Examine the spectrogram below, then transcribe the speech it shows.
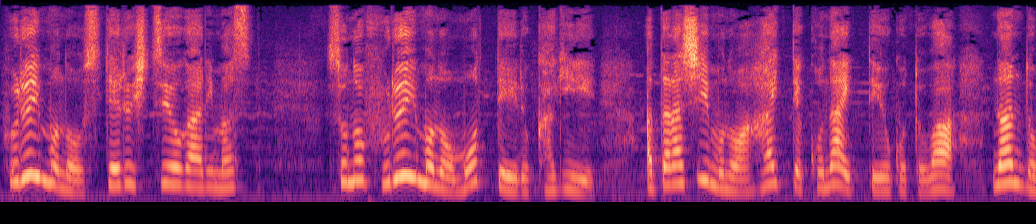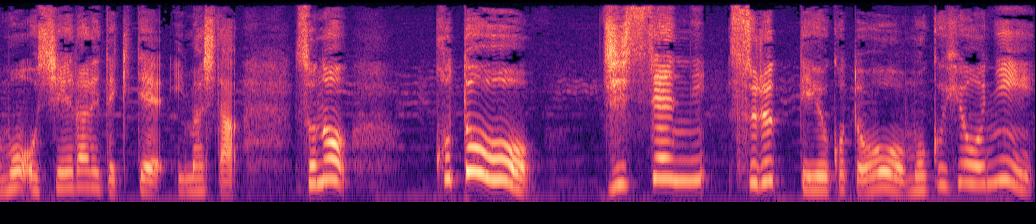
古いものを捨てる必要があります。その古いものを持っている限り、新しいものは入ってこないっていうことは何度も教えられてきていました。そのことを実践にするっていうことを目標に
